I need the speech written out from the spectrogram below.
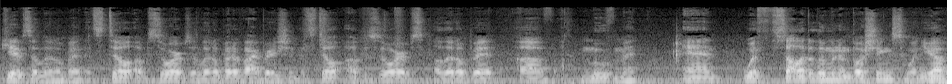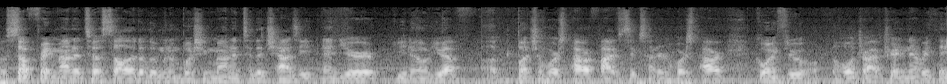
gives a little bit. It still absorbs a little bit of vibration. It still absorbs a little bit of movement. And with solid aluminum bushings, when you have a subframe mounted to a solid aluminum bushing mounted to the chassis, and you're, you know, you have a bunch of horsepower, five, six hundred horsepower, going through the whole drivetrain and everything.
